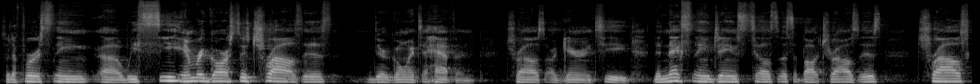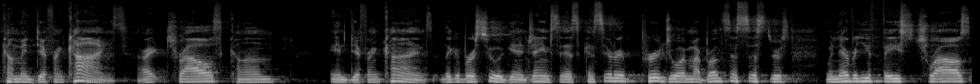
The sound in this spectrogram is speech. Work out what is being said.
So, the first thing uh, we see in regards to trials is they're going to happen. Trials are guaranteed. The next thing James tells us about trials is trials come in different kinds. All right, trials come in different kinds. Look at verse 2 again. James says, Consider it pure joy, my brothers and sisters, whenever you face trials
